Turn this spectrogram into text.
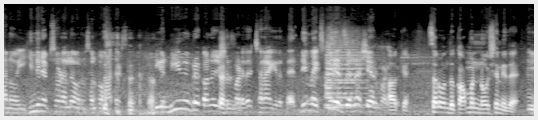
ನಾನು ಈ ಹಿಂದಿನ ಎಪಿಸೋಡ್ ಅಲ್ಲೂ ಅವ್ರನ್ನ ಸ್ವಲ್ಪ ಮಾತಾಡ್ತೀನಿ ಈಗ ನೀವಿಬ್ರೆ ಕಾನ್ವರ್ಸೇಷನ್ ಮಾಡಿದ್ರೆ ಚೆನ್ನಾಗಿರುತ್ತೆ. ನಿಮ್ಮ ಎಕ್ಸ್ಪೀರಿಯನ್ಸ್ ಅನ್ನ ಶೇರ್ ಮಾಡಿ ಸರ್ ಒಂದು ಕಾಮನ್ ನೋಷನ್ ಇದೆ. ಈ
